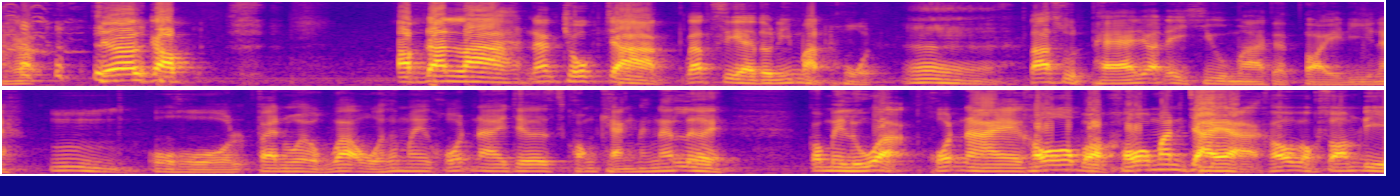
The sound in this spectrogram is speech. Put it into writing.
นะครับเจอกับอับดัลลา นักชกจากรัสเซียตัวนี้หมัดโหดเออล่าสุดแพ้ยอดไอคิวมาแต่ต่อยดีนะอืมโอ้โห แฟนมวยบอกว่า โอ้ทำไมโค้ชนายเจอของแข็งทั้งนั้นเลย ก็ไม่รู้อะ โค้ชนายเขาก็บอกเขามั่นใจอะเขาบอกซ้อมดี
